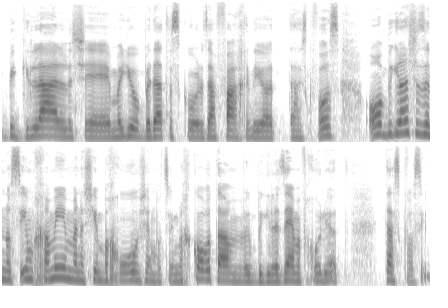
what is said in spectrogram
בגלל שהם היו ב-data school זה הפך להיות task force, או בגלל שזה נושאים חמים, אנשים בחרו שהם רוצים לחקור אותם, ובגלל זה הם הפכו להיות task force-ים.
